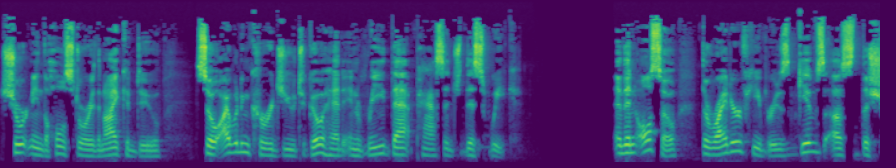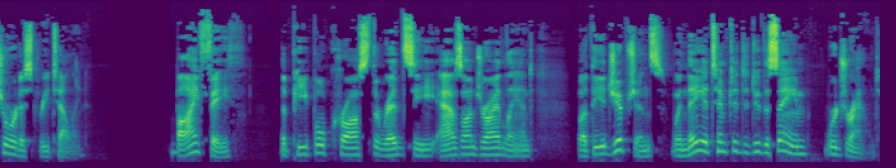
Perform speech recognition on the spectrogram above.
shortening the whole story than I could do, so I would encourage you to go ahead and read that passage this week. And then also, the writer of Hebrews gives us the shortest retelling. By faith, the people crossed the Red Sea as on dry land but the Egyptians, when they attempted to do the same, were drowned.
